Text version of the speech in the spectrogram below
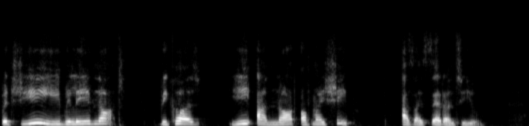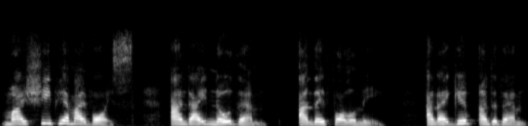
But ye believe not, because ye are not of my sheep, as I said unto you. My sheep hear my voice, and I know them, and they follow me. And I give unto them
